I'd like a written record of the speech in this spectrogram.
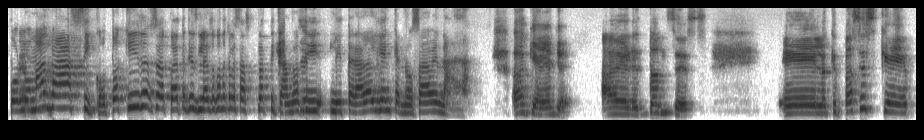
Por lo más básico, tú aquí acuérdate que le das cuenta que le estás platicando así, literal, a alguien que no sabe nada. Ok, ok. A ver, entonces, eh, lo que pasa es que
